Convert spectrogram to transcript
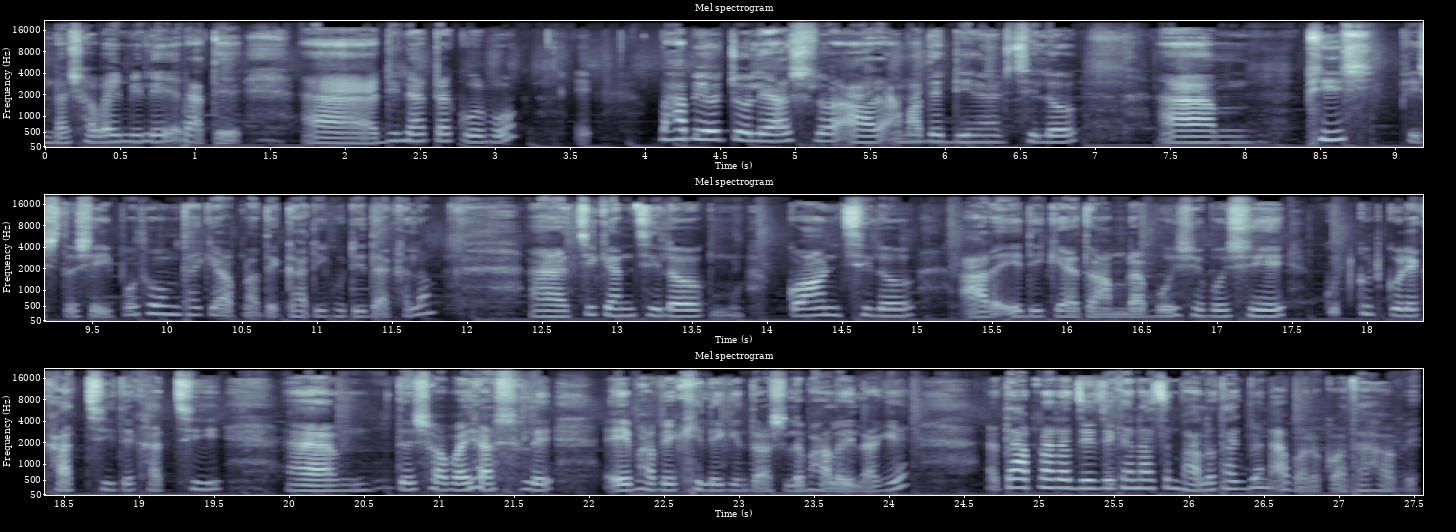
আমরা সবাই মিলে রাতে ডিনারটা করব। ভাবিও চলে আসলো। আর আমাদের ডিনার ছিল ফিশ। ফিশ তো সেই প্রথম থেকে আপনাদের ঘাটি ঘুটি দেখালাম। চিকেন ছিল কর্ন ছিল, আর এদিকে তো আমরা বসে বসে কুটকুট করে খাচ্ছি, তে খাচ্ছি। তো সবাই আসলে এভাবে খেলে কিন্তু আসলে ভালোই লাগে। তা আপনারা যে যেখানে আছেন ভালো থাকবেন, আবারও কথা হবে।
